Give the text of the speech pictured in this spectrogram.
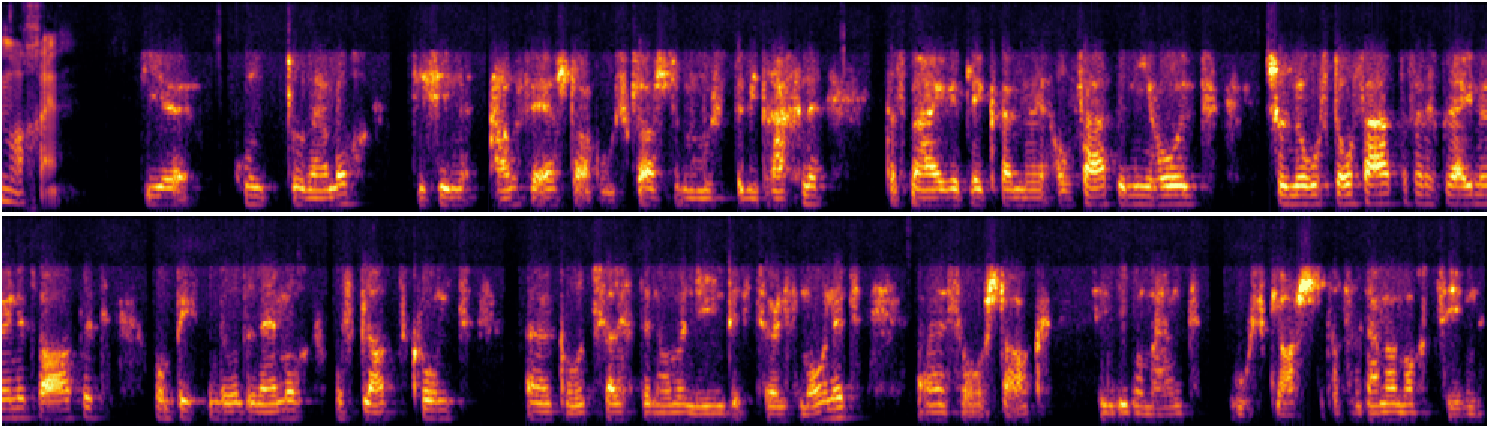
machen will. Die Unternehmer die sind auch sehr stark ausgelastet. Man muss damit rechnen, dass man eigentlich, wenn man Offerten einholt, schon nur auf die Offerte vielleicht drei Monate wartet und bis der Unternehmer auf Platz kommt, äh, geht es vielleicht dann nochmal neun bis zwölf Monate. Äh, so stark sind die im Moment ausgelastet. Also von dem her macht es Sinn,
